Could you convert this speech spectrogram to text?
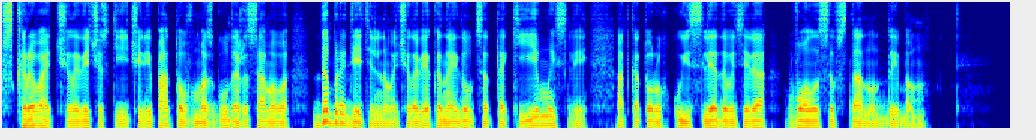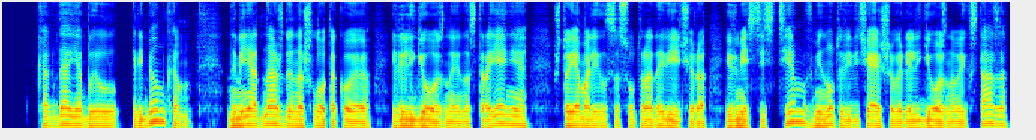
вскрывать человеческие черепа, то в мозгу даже самого добродетельного человека найдутся такие мысли, от которых у исследователя волосы встанут дыбом. Когда я был ребенком, на меня однажды нашло такое религиозное настроение, что я молился с утра до вечера, и вместе с тем, в минуту величайшего религиозного экстаза,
